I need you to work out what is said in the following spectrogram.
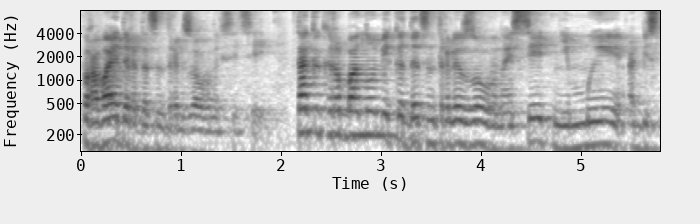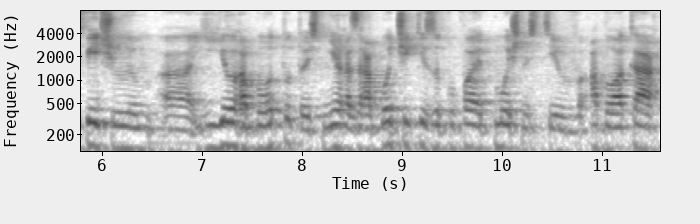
провайдеры децентрализованных сетей. Так как робономика децентрализованная сеть, не мы обеспечиваем э, ее работу, то есть не разработчики закупают мощности в облаках.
